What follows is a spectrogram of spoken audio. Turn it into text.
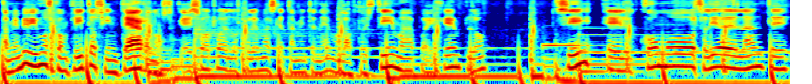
también vivimos conflictos internos, que es otro de los problemas que también tenemos, la autoestima, por ejemplo, sí, el cómo salir adelante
